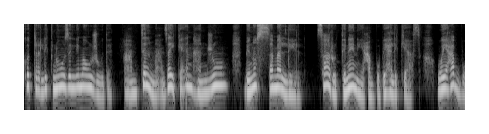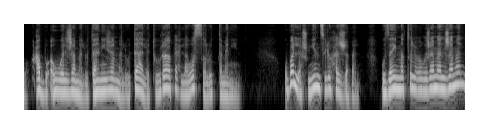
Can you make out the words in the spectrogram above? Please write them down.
كتر الكنوز اللي موجودة. عم تلمع زي كأنها نجوم بنص سما الليل. صاروا التنين يعبوا بهالكياس ويعبوا عبوا أول جمل وتاني جمل وتالت ورابع لوصلوا التمانين وبلشوا ينزلوا هالجبل. وزي ما طلعوا جمل جمل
